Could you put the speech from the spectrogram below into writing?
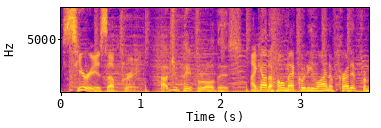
Serious upgrade. How'd you pay for all this? I got a home equity line of credit from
